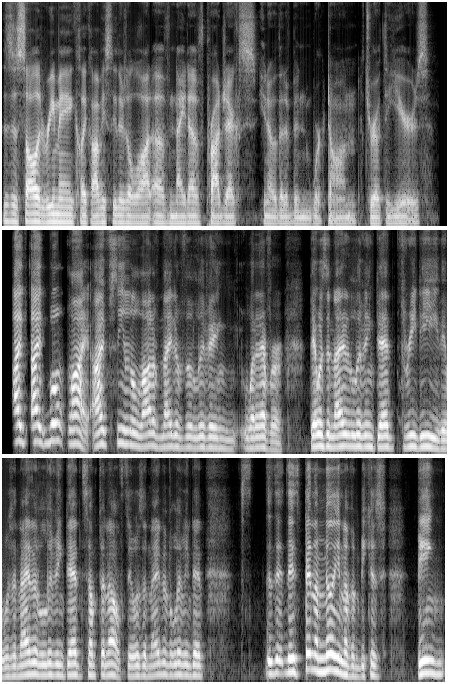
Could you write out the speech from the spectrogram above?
this is a solid remake. Like obviously, there's a lot of Night of projects, you know, that have been worked on throughout the years. I, I won't lie. I've seen a lot of Night of the Living whatever. There was a Night of the Living Dead 3D. There was a Night of the Living Dead something else. There was a Night of the Living Dead. There's been a million of them because being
